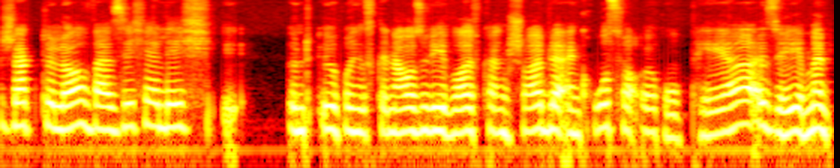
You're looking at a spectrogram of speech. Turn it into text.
Jacques Delors war sicherlich und übrigens genauso wie Wolfgang Schäuble ein großer Europäer, also jemand,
